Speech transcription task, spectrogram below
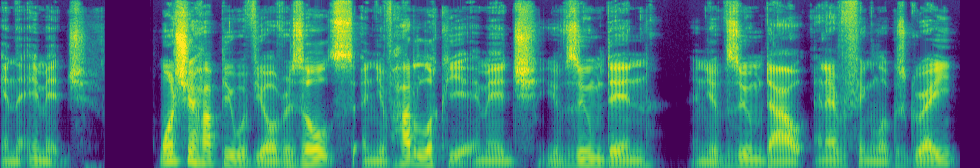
in the image. Once you're happy with your results and you've had a look at your image, you've zoomed in and you've zoomed out and everything looks great,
